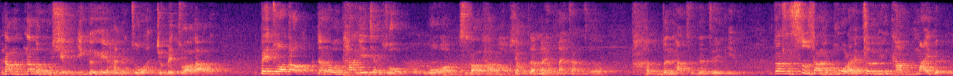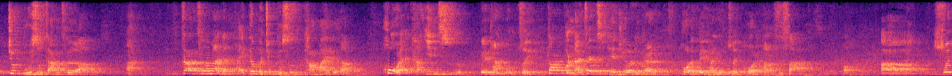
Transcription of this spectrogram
那么那么不幸一个月还没做完就被抓到了，被抓到，然后他也讲说我知道他们好像在卖卖赃车，他很笨，他承认这一点，但是事实上后来证明他卖的就不是赃车啊赃车那两台根本就不是他卖的啊！后来他因此被判有罪，他本来这几天就要离开了，后来被判有罪，后来他自杀。哦啊，所以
